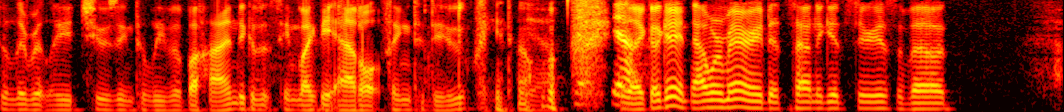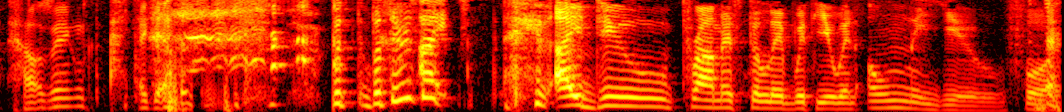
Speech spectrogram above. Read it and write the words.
deliberately choosing to leave it behind because it seemed like the adult thing to do. You know, yeah. Yeah. like okay, now we're married, it's time to get serious about housing, I guess. but but there's that. I... I do promise to live with you and only you for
